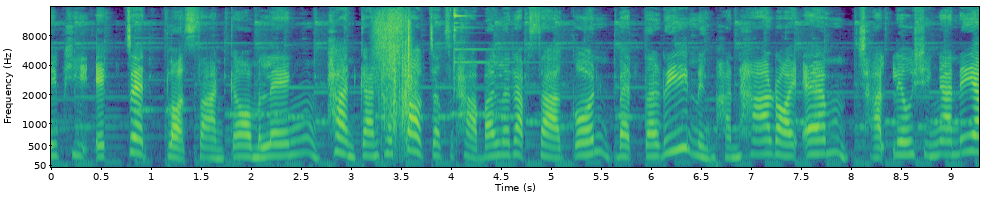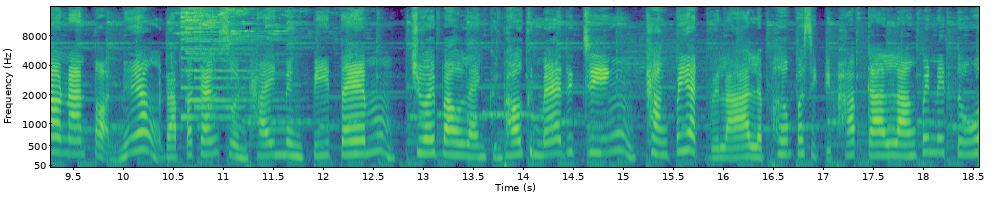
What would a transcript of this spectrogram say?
IPX7 ปลอดสารก่อมะเร็ง ผ่านการทดสอบจากสถาบันระดับสากล แบตเตอรี่ 1,500 แอมป์ชาร์จเร็วใช้งานได้ยาวนานต่อเนื่อง รับประกันศูนย์ไทย 1 ปีเต็ม ช่วยเบาแรงคุณพ่อคุณแม่ได้จริง ทั้งประหยัดเวลาและเพิ่มประสิทธิภาพการล้างไปในตัว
